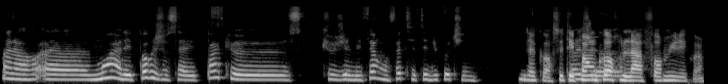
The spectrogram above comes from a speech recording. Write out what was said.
Alors, euh, moi, à l'époque, je ne savais pas que ce que j'aimais faire, en fait, c'était du coaching. D'accord, c'était pas encore là formulé, quoi.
